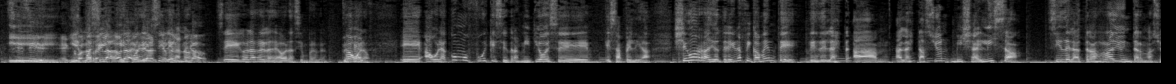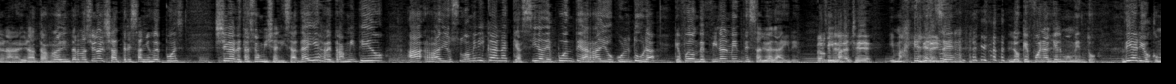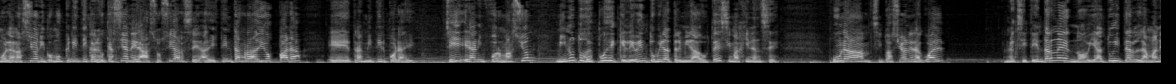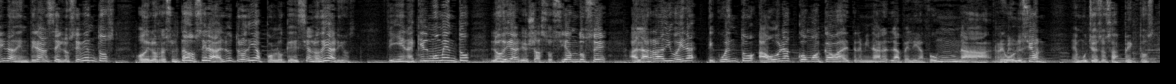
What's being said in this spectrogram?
Y, Sí, sí, eh, y con las después, reglas de ahora le ganó. Sí, con las reglas de ahora siempre. Pero bueno. eh, ahora, ¿cómo fue que se transmitió ese, esa pelea? Llegó radiotelegráficamente desde la a la estación Villa Elisa, ¿sí? de la Transradio Internacional. Hay una Transradio Internacional, ya tres años después, llega a la estación Villa Elisa. De ahí es retransmitido a Radio Sudamericana, que hacía de puente a Radio Cultura, que fue donde finalmente salió al aire. Sí, imagi- HD. Imagínense lo que fue en aquel momento. Diarios como La Nación y como Crítica lo que hacían era asociarse a distintas radios para eh, transmitir por ahí. ¿Sí? Eran información minutos después de que el evento hubiera terminado. Ustedes imagínense. Una situación en la cual no existía internet, no había Twitter, la manera de enterarse de los eventos o de los resultados era al otro día por lo que decían los diarios. Y en aquel momento los diarios ya asociándose a la radio era, te cuento ahora cómo acaba de terminar la pelea. Fue una revolución en muchos de esos aspectos.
